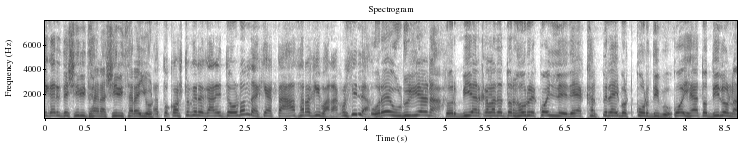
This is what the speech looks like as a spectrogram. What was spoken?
এই গাড়িতে সিঁড়ি থাকে না সিঁড়ি ছাড়াই ওঠ। এত কষ্ট করে গাড়িতে ওঠন দেখে একটা হা ছাড়া কি ভাড়া করছিলা? ওরে উডুরিয়াটা তোর বিয়ার কালাতে তোর হৌরে কইলে যে একখান প্রাইভেট কর দিব। কই হ্যাঁ তো দিল না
